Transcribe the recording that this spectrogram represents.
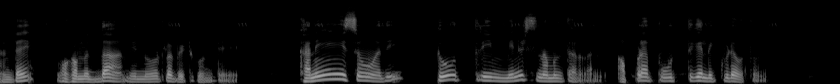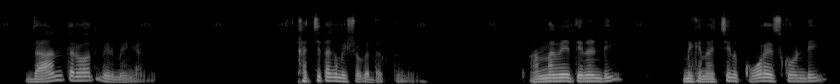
అంటే ఒక ముద్ద మీ నోట్లో పెట్టుకుంటే కనీసం అది టూ త్రీ మినిట్స్ నములుతారు దాన్ని అప్పుడే పూర్తిగా లిక్విడ్ అవుతుంది. దాని తర్వాత మీరు మింగండి. ఖచ్చితంగా మీ షుగర్ తగ్గుతుందండి. అన్నమే తినండి. మీకు నచ్చిన కూర వేసుకోండి.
